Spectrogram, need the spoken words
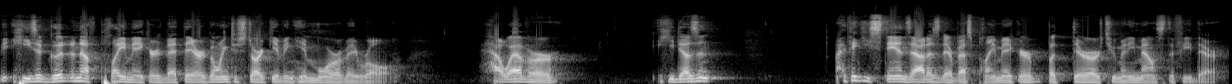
he's a good enough playmaker that they are going to start giving him more of a role. However, he doesn't. I think he stands out as their best playmaker, but there are too many mouths to feed there.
